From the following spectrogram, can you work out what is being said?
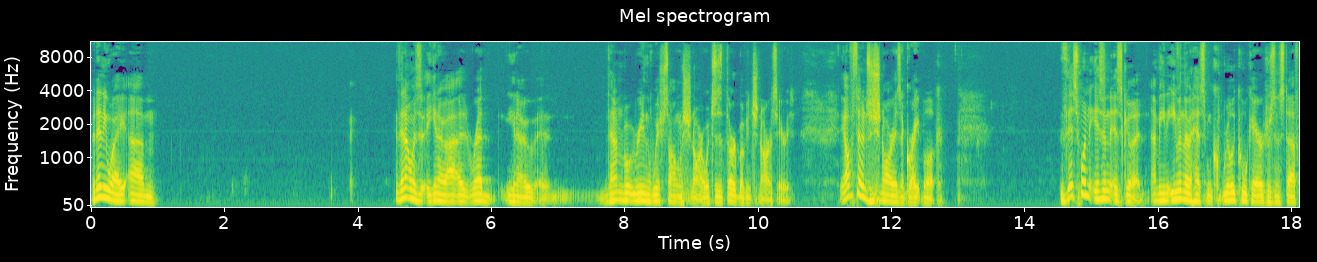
But anyway, um, then I was, you know, I read, you know, uh, then I'm reading the Wish Song of Shannara, which is the third book in Shannara series. The Stones of Shannara is a great book. This one isn't as good. I mean, even though it has some really cool characters and stuff,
